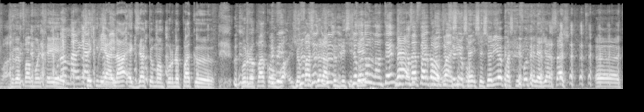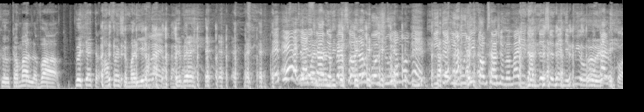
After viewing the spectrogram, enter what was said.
vois. Je vais pas montrer ce qu'il y a là exactement pour ne pas que pour ne pas qu'on voit je, fasse je- de la je- publicité. Je redonne l'antenne, mais, je mais un pardon, ouais, c'est sérieux parce qu'il faut que les gens sachent euh, que Kamal va peut-être enfin se marier. Ouais. Eh ben, Et puis, c'est le genre de personne, un beau jour. Il, te- il vous dit comme ça, je me marie dans deux semaines. Et puis, au, au Oui. calme, quoi.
